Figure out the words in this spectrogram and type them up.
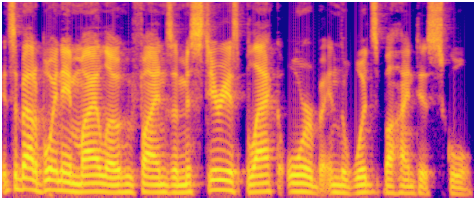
It's about a boy named Milo who finds a mysterious black orb in the woods behind his school.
